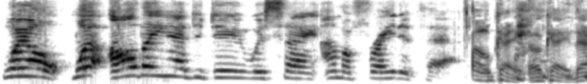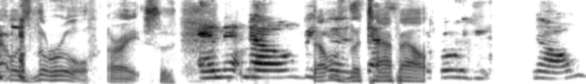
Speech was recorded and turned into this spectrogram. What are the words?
Well, what all they had to do was say, "I'm afraid of that." Okay, okay, that was the rule. All right, so and then, no, because that was the tap out. The you, no,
